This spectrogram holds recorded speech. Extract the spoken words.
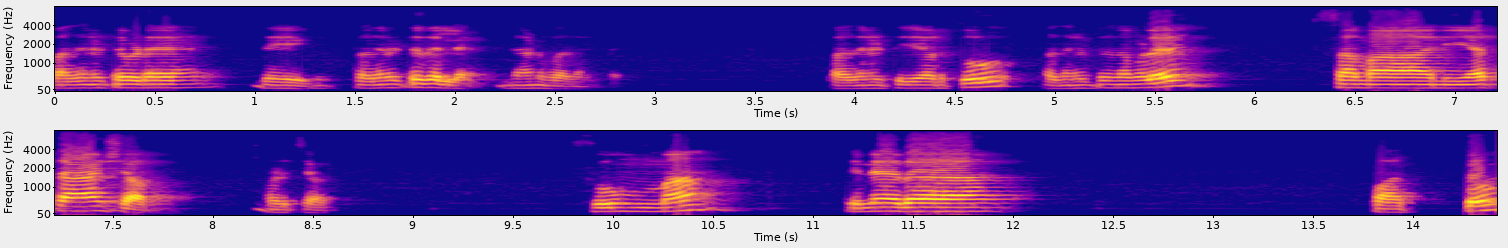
പതിനെട്ട് ഇവിടെ പതിനെട്ട് ഇതല്ലേ? ഇതാണ് പതിനെട്ട്. പതിനെട്ട് ചേർത്തു പതിനെട്ട് നമ്മൾ സമാനിയ താഷർ അവിടെ ചേർത്തു. സുമ്മ പിന്നെ ഏതാ പത്തും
